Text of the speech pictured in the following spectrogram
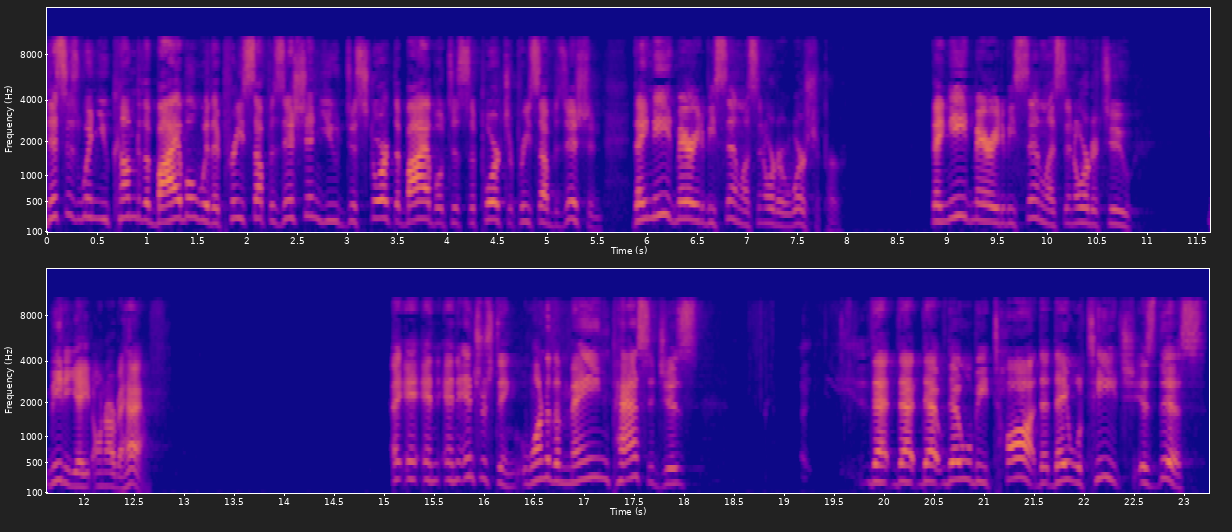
this is when you come to the Bible with a presupposition, you distort the Bible to support your presupposition. They need Mary to be sinless in order to worship her. They need Mary to be sinless in order to mediate on our behalf. And, and, and, interesting, one of the main passages that, that, that they will be taught, that they will teach, is this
